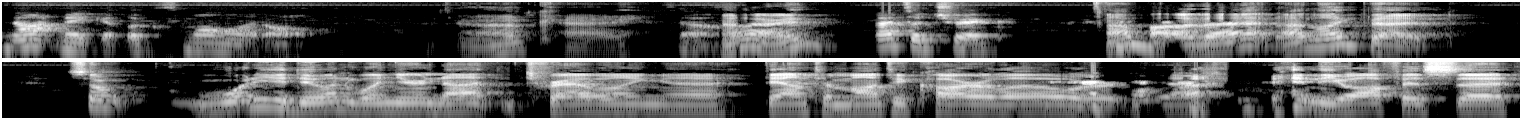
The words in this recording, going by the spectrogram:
not make it look small at all. Okay. So All right. that's a trick. How about that? I like that. So, what are you doing when you're not traveling uh, down to Monte Carlo or uh, in the office uh,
